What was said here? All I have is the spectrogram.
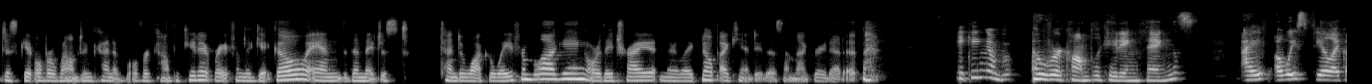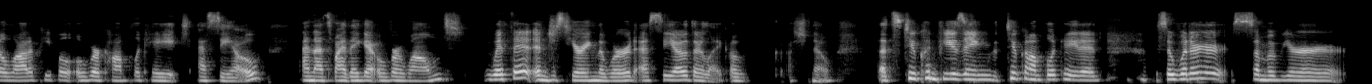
just get overwhelmed and kind of overcomplicate it right from the get-go and then they just tend to walk away from blogging or they try it and they're like nope i can't do this. I'm not great at it. Speaking of overcomplicating things i always feel like a lot of people overcomplicate seo and that's why they get overwhelmed with it and just hearing the word seo they're like oh gosh no that's too confusing, too complicated. So, what are some of your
